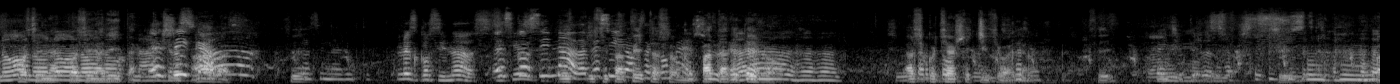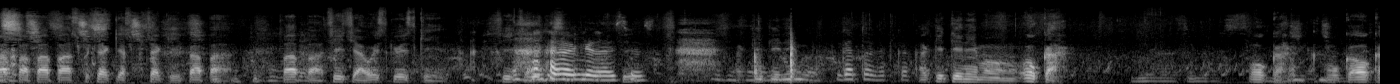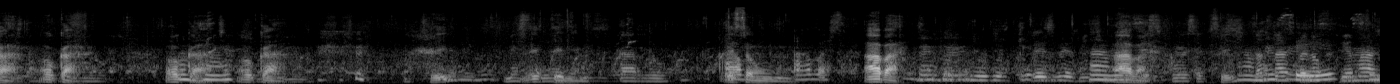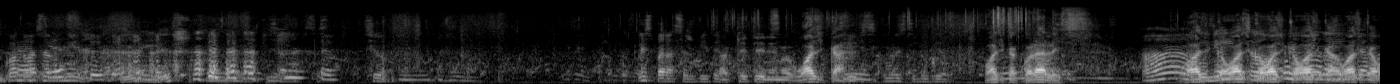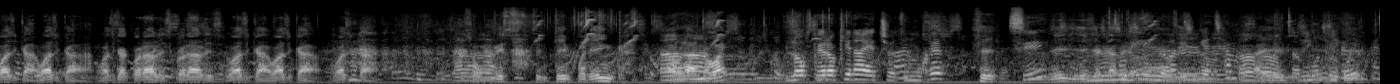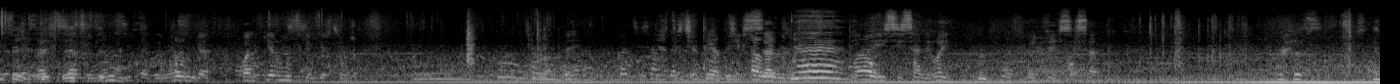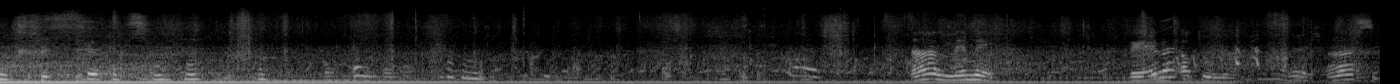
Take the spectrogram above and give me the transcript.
No, no, Cocina- no, no. cocinadita. Es rica. Sí. No es cocinadas. Es cocinada, Y que si sí vamos a papitas son comer. pata de perro. Ajá, ajá. Has escuchado que quiso allá. Sí. Sí. Papa, papa, escuchaki, escuchaki, papa. Papa, chicha, whisky, whisky. Chicha. Gracias. Aquí tenemos, aquí tenemos oca. Oca, oca, oca, oca. Oca, oca. Sí. Ahí tenemos. Es un haba. Haba. Sí. ¿Qué más? ¿Cuándo vas a venir? Sí. Es para hacer video. Aquí tenemos huayca. Con este. Huayca corales. Ah, Huayca, huayca, huayca, huayca, huayca, huayca, huayca, huayca corales, corales, huayca, huayca, huayca. Son es en tiempo de Inca. Ahora no hay. Lo, pero ¿quién ha hecho? ¿Tu mujer? Sí. ¿Sí? Y ella sí, es- Cualquier música que escuches. Si sale. Oye. Ahí sí sale. Ah, Lene. Dele? Altura. Ah, sim.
